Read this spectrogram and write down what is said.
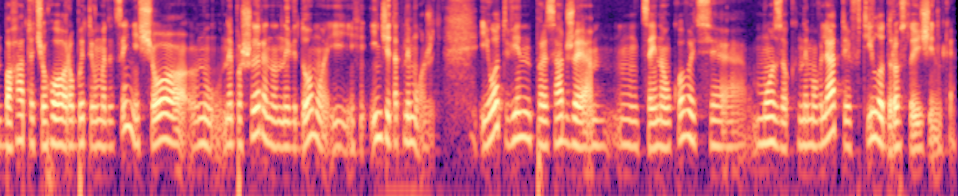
багато чого робити в медицині, що ну не поширено, невідомо, і інші так не можуть. І от він пересаджує цей науковець е, мозок немовляти в тіло дорослої жінки.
